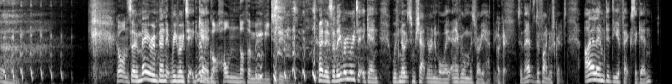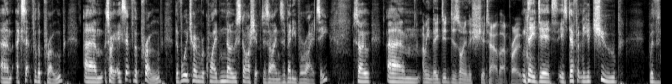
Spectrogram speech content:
Go on. so Meyer and Bennett rewrote it you again. know we've got a whole nother movie to do. I know, so they rewrote it again with notes from Shatner and Nimoy, and everyone was very happy. Okay. So that's the final script. ILM did the effects again, um, except for the probe. Um, sorry, except for the probe, the Voyage Home required no starship designs of any variety. So um, I mean, they did design the shit out of that probe. they did. It's definitely a tube with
